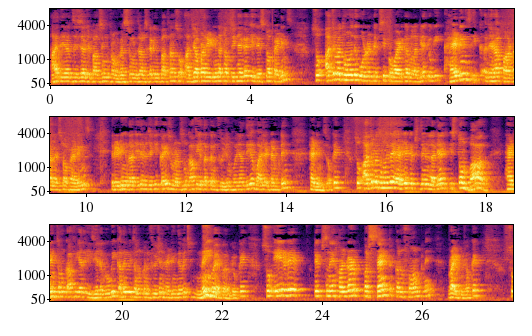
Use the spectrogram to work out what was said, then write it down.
Hi there, this is Ajipal Singh from Western Results Getting Partner. So ਅੱਜ ਆਪਣਾ ਰੀਡਿੰਗ ਦਾ ਟੌਪਿਕ ਹੈਗਾ ਜੀ ਲਿਸਟ ਆਫ ਹੈਡਿੰਗਸ ਸੋ ਅੱਜ ਮੈਂ ਤੁਹਾਨੂੰ ਇਹਦੇ ਗੋਲਡਨ ਟਿਪਸ ਹੀ ਪ੍ਰੋਵਾਈਡ ਕਰਨ ਲੱਗਿਆ ਕਿਉਂਕਿ ਹੈਡਿੰਗਸ ਇੱਕ ਅਜਿਹਾ ਪਾਰਟ ਆ ਲਿਸਟ ਆਫ ਹੈਡਿੰਗਸ ਰੀਡਿੰਗ ਦਾ ਜਿਹਦੇ ਵਿੱਚ ਕਿ ਕਈ ਸਟੂਡੈਂਟਸ ਨੂੰ ਕਾਫੀ ਹੱਦ ਕਨਫਿਊਜ਼ਨ ਹੋ ਜਾਂਦੀ ਹੈ while attempting headings okay so ਅੱਜ ਮੈਂ ਤੁਹਾਨੂੰ ਇਹਦੇ ਇਹੋ ਜਿਹੇ ਟਿਪਸ ਦੇਣ ਲੱਗਿਆ। ਇਸ ਤੋਂ ਬਾਅਦ ਹੈਡਿੰਗ ਤੁਹਾਨੂੰ ਕਾਫੀ ਜ਼ਿਆਦਾ ਈਜ਼ੀ ਲੱਗੂਗੀ। ਕਦੇ ਵੀ ਤੁਹਾਨੂੰ ਕਨਫਿਊਜ਼ਨ ਹੈਡਿੰਗ ਦੇ ਵਿੱਚ ਨਹੀਂ ਹੋਇਆ ਕਰੂਗੀ ਓਕੇ ਸੋ ਇਹ ਜਿਹੜੇ ਟਿਪਸ ਨੇ 100% ਕਨਫਰਮਡ ਨੇ ਰਾਈਟ ਨੇ ਓਕੇ ਸੋ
